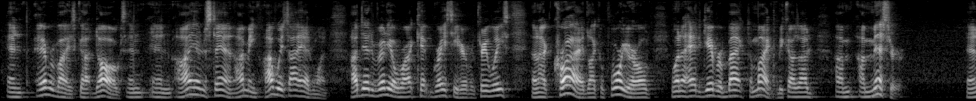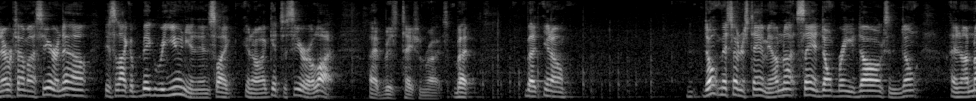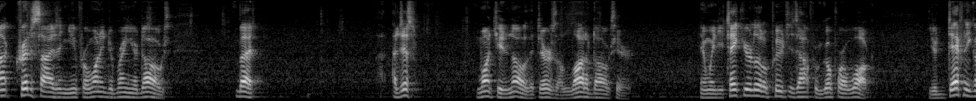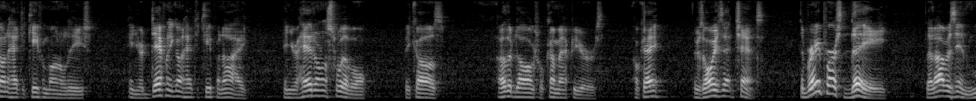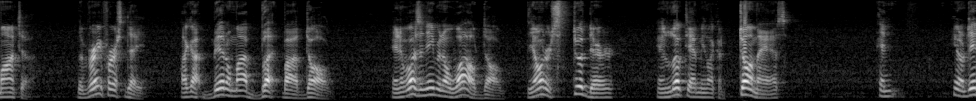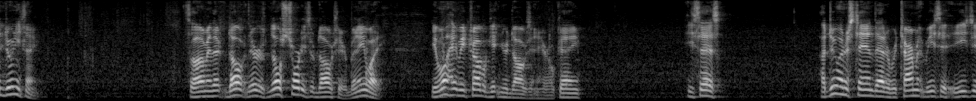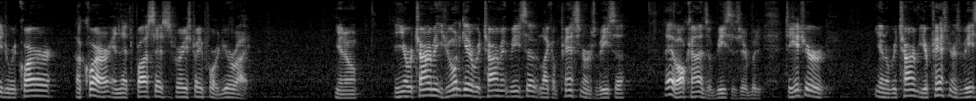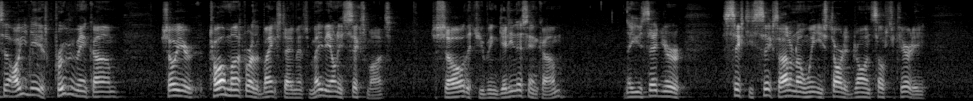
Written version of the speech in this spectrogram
And everybody's got dogs. And, and I understand. I mean, I wish I had one. I did a video where I kept Gracie here for three weeks, and I cried like a four-year-old when I had to give her back to Mike because I, I, I miss her. And every time I see her now, it's like a big reunion, and it's like, you know, I get to see her a lot. I have visitation rights. But, but you know, don't misunderstand me. I'm not saying don't bring your dogs and don't, and I'm not criticizing you for wanting to bring your dogs. But I just want you to know that there's a lot of dogs here. And when you take your little pooches out for go for a walk, you're definitely going to have to keep them on a leash, and you're definitely going to have to keep an eye and your head on a swivel because other dogs will come after yours. Okay? There's always that chance. The very first day that I was in Manta, the very first day, I got bit on my butt by a dog. And it wasn't even a wild dog. The owner stood there and looked at me like a dumbass and, you know, didn't do anything. So, I mean, that dog, there's no shortage of dogs here. But anyway, you won't have any trouble getting your dogs in here, okay? He says, I do understand that a retirement visa is easy to require, acquire and that the process is very straightforward. You're right. You know, in your retirement, if you want to get a retirement visa, like a pensioner's visa, they have all kinds of visas here, but to get your, you know, retirement, your pensioner's visa, all you need is proof of income, show your 12 months worth of bank statements, maybe only six months, to show that you've been getting this income. Now you said you're 66, I don't know when you started drawing Social Security,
